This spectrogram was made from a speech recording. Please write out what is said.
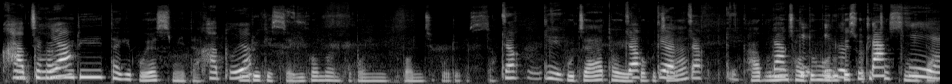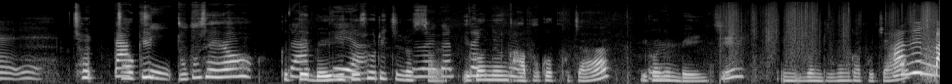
가부야? 흐릿하게 보였습니다. 가부야? 모르겠어. 이것만 보고는 뭔지 모르겠어. 짝기. 보자, 더 읽어보자. 짝기. 가부는 저도 모르게 소리쳤습니다. 저. 저기 누구세요? 그때. 메이도 소리 질렀어요. 이거는. 가부고 보자. 이거는 메이지. 음, 이건 누군가 보자. 하지 마.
